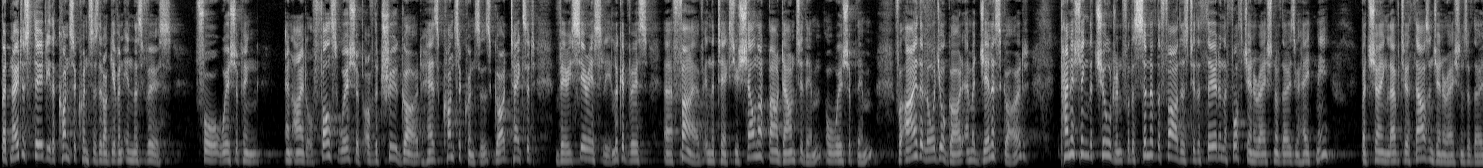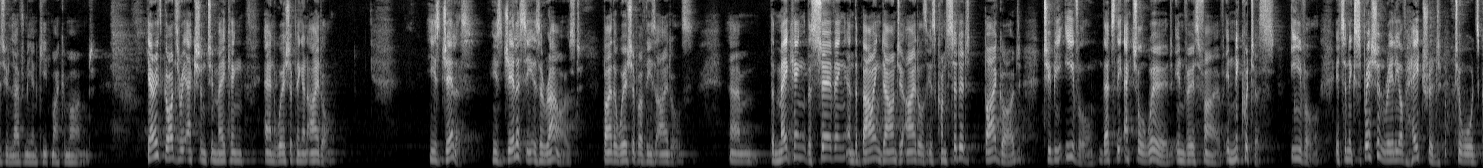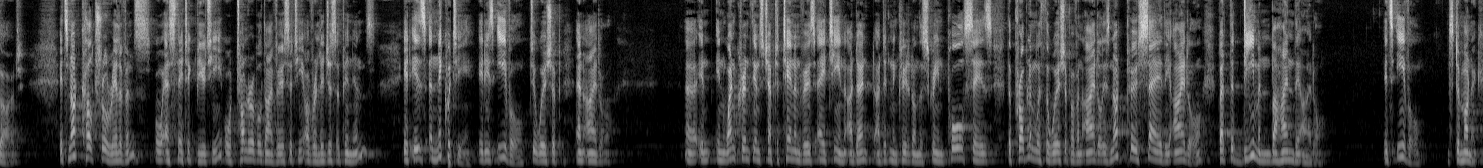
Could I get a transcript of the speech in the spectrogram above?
But notice, thirdly, the consequences that are given in this verse for worshipping an idol. False worship of the true God has consequences. God takes it very seriously. Look at verse uh, 5 in the text. You shall not bow down to them or worship them, for I, the Lord your God, am a jealous God, punishing the children for the sin of the fathers to the third and the fourth generation of those who hate me but showing love to a thousand generations of those who love me and keep my command. Here is God's reaction to making and worshipping an idol. He's jealous. His jealousy is aroused by the worship of these idols. Um, the making, the serving, and the bowing down to idols is considered by God to be evil. That's the actual word in verse 5 iniquitous evil. It's an expression, really, of hatred towards God. It's not cultural relevance or aesthetic beauty or tolerable diversity of religious opinions. It is iniquity. It is evil to worship an idol. Uh, in, in 1 Corinthians chapter 10 and verse 18, I, don't, I didn't include it on the screen, Paul says the problem with the worship of an idol is not per se the idol, but the demon behind the idol. It's evil, it's demonic.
